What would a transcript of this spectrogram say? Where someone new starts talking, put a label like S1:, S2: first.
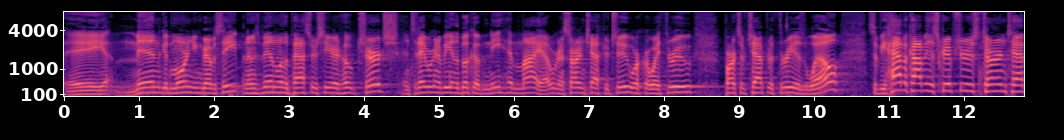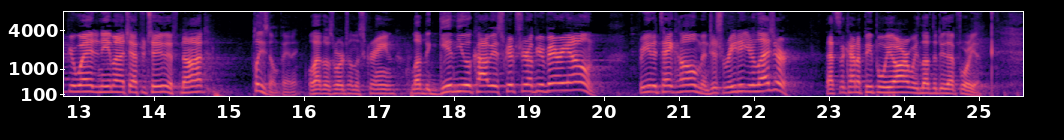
S1: Amen. Good morning. You can grab a seat. My name is Ben, one of the pastors here at Hope Church, and today we're going to be in the book of Nehemiah. We're going to start in chapter 2, work our way through parts of chapter 3 as well. So if you have a copy of the scriptures, turn, tap your way to Nehemiah chapter 2. If not, please don't panic. We'll have those words on the screen. Love to give you a copy of scripture of your very own for you to take home and just read at your leisure. That's the kind of people we are. We'd love to do that for you.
